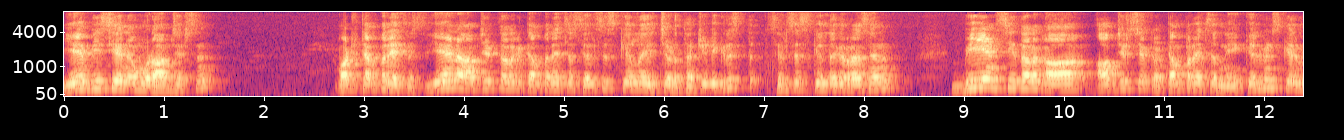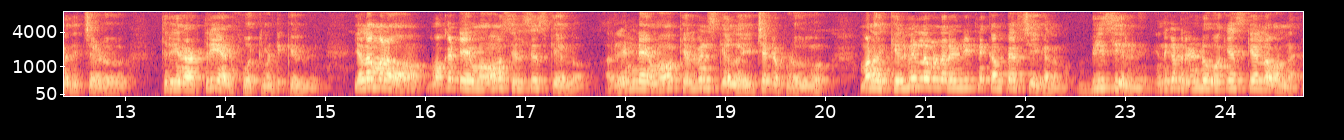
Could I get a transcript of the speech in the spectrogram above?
ఏబిసి అనే మూడు ఆబ్జెక్ట్స్ వాటి టెంపరేచర్స్ ఏనా ఆబ్జెక్ట్ తాలూకా టెంపరేచర్ సెల్సియస్ స్కేల్లో ఇచ్చాడు? థర్టీ డిగ్రీస్ సెల్సియస్ స్కేల్ దగ్గర రాశాను. బి అండ్ సి తాలూకా ఆబ్జెక్ట్స్ యొక్క టెంపరేచర్ని కెల్విన్ స్కేల్ మీద ఇచ్చాడు. Three nought three and four twenty kelvin ఇలా మనం ఒకటేమో సెల్సియస్ స్కేల్లో రెండేమో కెల్విన్ స్కేల్లో ఇచ్చేటప్పుడు మనం కెల్విన్లో ఉన్న రెండింటిని కంపేర్ చేయగలం బీసీలని ఎందుకంటే రెండు ఒకే స్కేల్లో ఉన్నాయి.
